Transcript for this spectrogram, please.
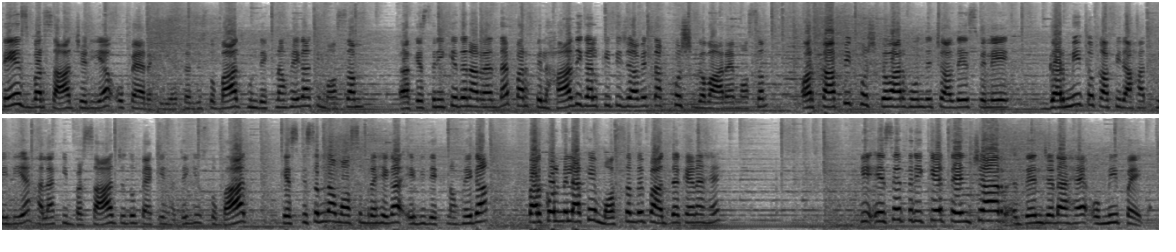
ਤੇਜ਼ ਬਰਸਾਤ ਜਿਹੜੀ ਹੈ, ਉਹ ਪੈ ਰਹੀ ਹੈ। ਤਾਂ ਜਿਸ ਤੋਂ ਬਾਅਦ ਹੁਣ ਦੇਖਣਾ ਹੋਏਗਾ ਕਿ ਮੌਸਮ ਕਿਸ ਤਰੀਕੇ ਦੇ ਨਾਲ ਰਹਿੰਦਾ ਪਰ ਫਿਲਹਾਲ ਦੀ ਗੱਲ ਕੀਤੀ ਜਾਵੇ ਤਾਂ ਖੁਸ਼ਗਵਾਰ ਹੈ ਮੌਸਮ ਔਰ ਕਾਫੀ ਖੁਸ਼ਗਵਾਰ ਹੋਣ ਦੇ ਚੱਲਦੇ ਇਸ ਵੇਲੇ ਗਰਮੀ ਤੋਂ ਕਾਫੀ ਰਾਹਤ ਮਿਲੀ ਹੈ ਹਾਲਾਂਕਿ ਬਰਸਾਤ ਜਦੋਂ ਪੈ ਕੇ ਹਟੇਗੀ ਉਸ ਤੋਂ ਬਾਅਦ ਕਿਸ ਕਿਸਮ ਦਾ ਮੌਸਮ ਰਹੇਗਾ ਇਹ ਵੀ ਦੇਖਣਾ ਹੋਏਗਾ ਪਰ ਕੁੱਲ ਮਿਲਾ ਕੇ ਮੌਸਮ ਵਿਭਾਗ ਦਾ ਕਹਿਣਾ ਹੈ ਕਿ ਇਸੇ ਤਰੀਕੇ 3-4 ਦਿਨ ਜਿਹੜਾ ਹੈ ਉਹ ਮੀਂਹ ਪਏਗਾ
